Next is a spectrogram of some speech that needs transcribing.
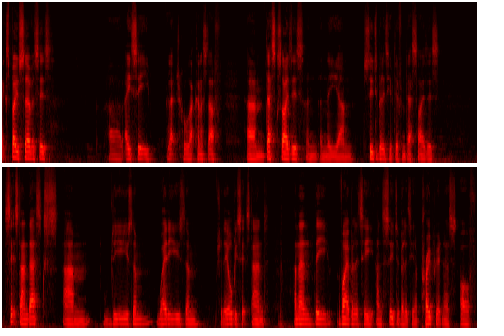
exposed services, uh, AC, electrical, that kind of stuff, um, desk sizes and, and the um, suitability of different desk sizes, sit stand desks. Um, do you use them? Where do you use them? Should they all be sit stand? And then the viability and suitability and appropriateness of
